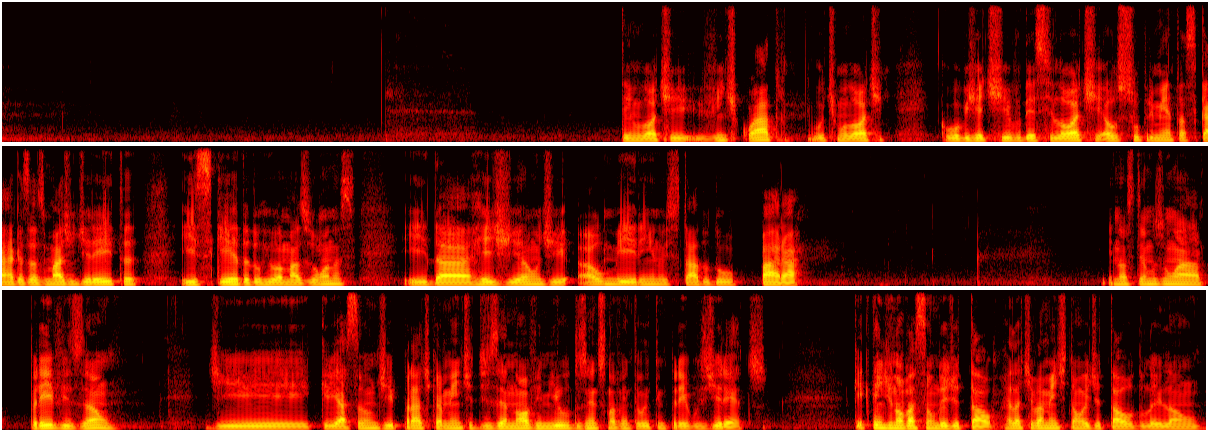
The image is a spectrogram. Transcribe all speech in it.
Tem o lote 24, o último lote, o objetivo desse lote é o suprimento às cargas das margens direita e esquerda do rio Amazonas e da região de Almerim, no estado do Pará. E e nós temos uma previsão de criação de praticamente 19.298 empregos diretos. O que, que, tem de inovação do edital? Relativamente então, ao edital do leilão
